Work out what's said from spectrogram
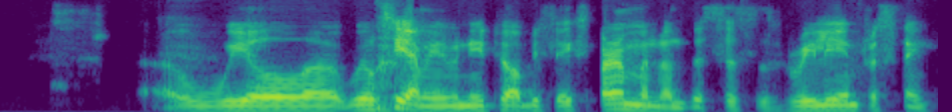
we'll uh, we'll see. I mean, we need to obviously experiment on this. This is really interesting.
